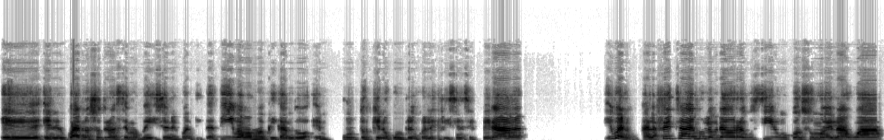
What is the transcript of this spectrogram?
eh, en el cual nosotros hacemos mediciones cuantitativas, vamos aplicando en puntos que no cumplen con la eficiencia esperada. Y bueno, a la fecha hemos logrado reducir un consumo del agua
